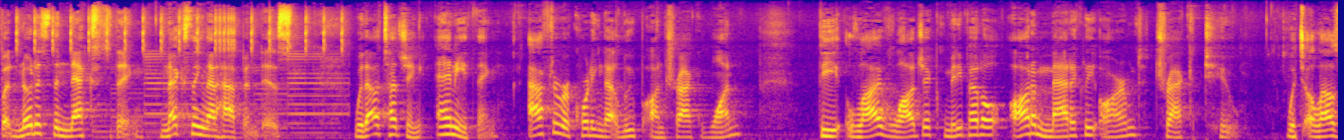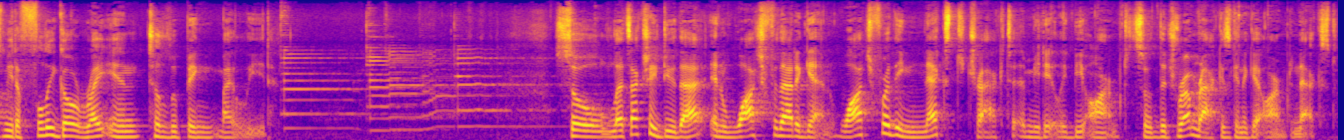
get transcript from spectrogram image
but notice the next thing. Next thing that happened is, without touching anything, after recording that loop on track one, the Live Logic MIDI pedal automatically armed track two which allows me to fully go right into looping my lead. So let's actually do that and watch for that again. Watch for the next track to immediately be armed. So the drum rack is going to get armed next,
